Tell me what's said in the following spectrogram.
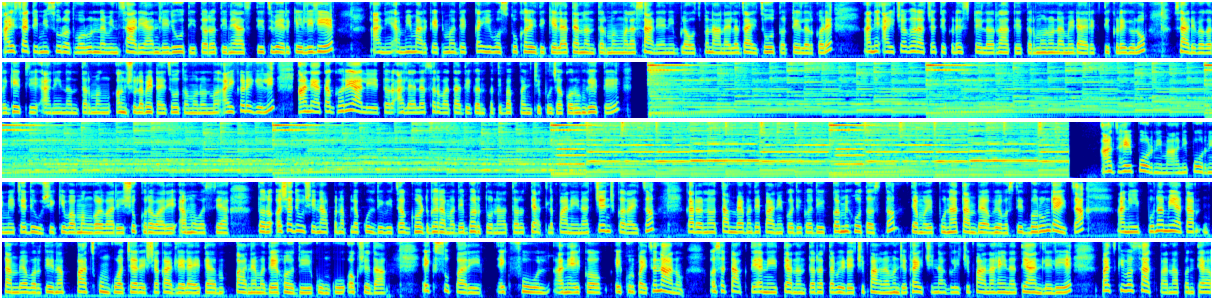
आईसाठी मी सुरतवरून नवीन साडी आणलेली होती तर तिने आज तीच वेअर केलेली आहे. आणि आम्ही मार्केटमध्ये काही वस्तू खरेदी केल्या त्यानंतर मग मला साडी आणि ब्लाऊज पण आणायला जायचं होतं टेलरकडे. आणि आईच्या घराच्या तिकडेच टेलर राहते तर म्हणून आम्ही डायरेक्ट तिकडे गेलो साडी वगैरे घेतली आणि नंतर मग अंशूला भेटायचं होतं म्हणून मग आईकडे गेली. आणि आता घरी आली तर आल्याला सर्वात आधी गणपती बाप्पांची पूजा करून घेते. आज आहे पौर्णिमा आणि पौर्णिमेच्या दिवशी किंवा मंगळवारी शुक्रवारी अमावस्या तर अशा दिवशी ना आपण आपल्या कुलदेवीचा घट घरामध्ये भरतो ना तर त्यातलं पाणी ना चेंज करायचं. कारण तांब्यामध्ये पाणी कधी कधी कमी होत असतं. त्यामुळे पुन्हा तांब्या व्यवस्थित भरून घ्यायचा. आणि पुन्हा मी आता तांब्यावरती ना पाच कुंकुवाच्या रेषा काढलेल्या आहे त्या पाण्यामध्ये हळदी कुंकू अक्षदा एक सुपारी एक फूल आणि एक एक रुपयाचं नाणं असं टाकते आणि त्यानंतर आता विड्याची पानं म्हणजे खायची नागलीची पानं आहे ना ती आणलेली आहे. पाच किंवा सात पानं आपण त्या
